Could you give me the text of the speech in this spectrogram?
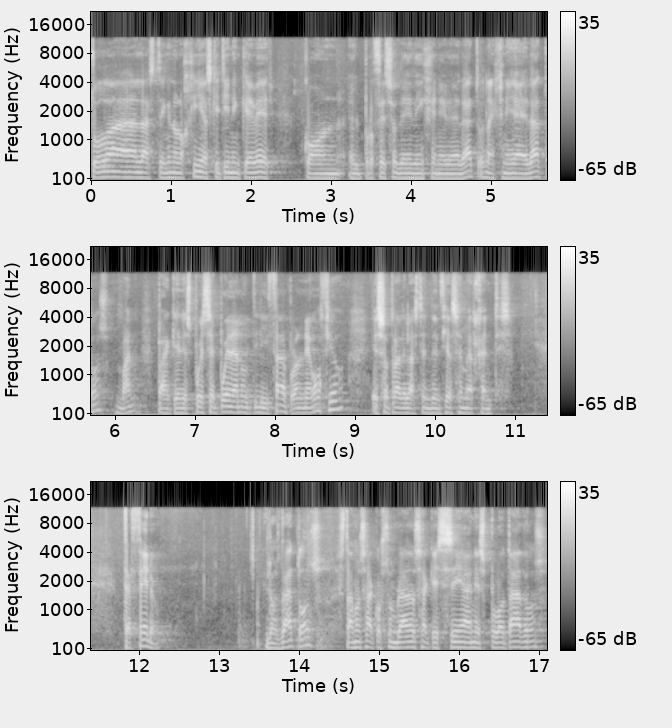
todas las tecnologías que tienen que ver con el proceso de, ingeniería de datos, la ingeniería de datos, para que después se puedan utilizar por el negocio, es otra de las tendencias emergentes. Tercero, los datos estamos acostumbrados a que sean explotados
